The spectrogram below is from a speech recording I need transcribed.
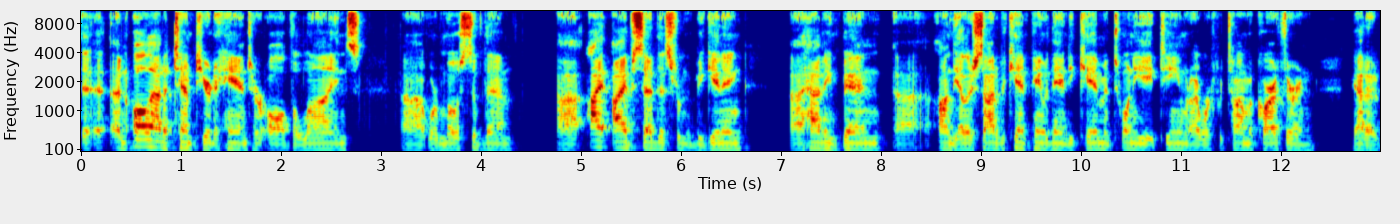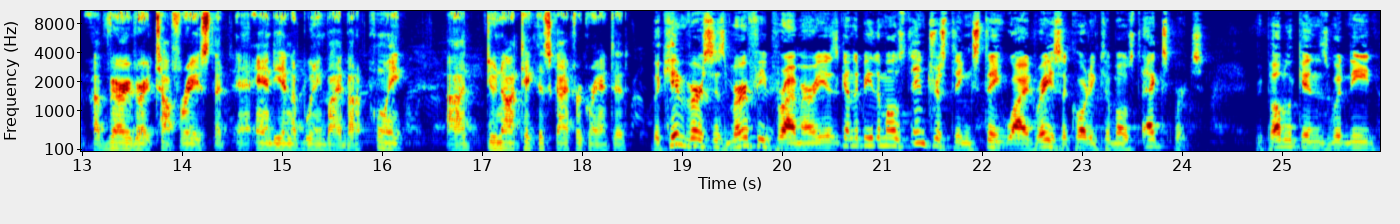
an all out attempt here to hand her all the lines uh, or most of them. Uh, I, I've said this from the beginning, uh, having been uh, on the other side of a campaign with Andy Kim in 2018 when I worked with Tom MacArthur and we had a, a very, very tough race that Andy ended up winning by about a point. Uh, do not take this guy for granted. The Kim versus Murphy primary is going to be the most interesting statewide race, according to most experts. Republicans would need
